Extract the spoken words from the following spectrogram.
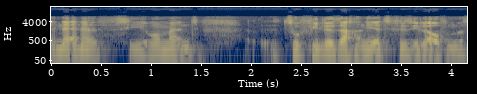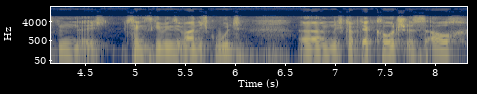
in der NFC im Moment. Zu viele Sachen, die jetzt für sie laufen müssen. Ich, Thanksgiving, sie waren nicht gut. Ähm, ich glaube, der Coach ist auch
